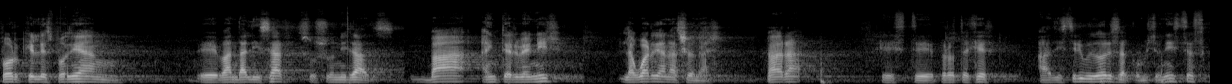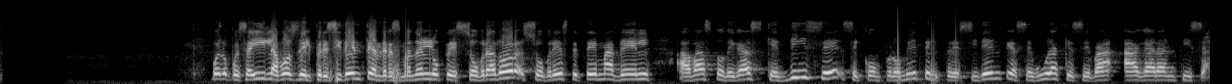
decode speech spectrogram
porque les podían eh, vandalizar sus unidades. Va a intervenir la Guardia Nacional para este, proteger a distribuidores, a comisionistas bueno, pues ahí la voz del presidente Andrés Manuel López Obrador sobre este tema del abasto de gas que dice se compromete el presidente, asegura que se va a garantizar.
